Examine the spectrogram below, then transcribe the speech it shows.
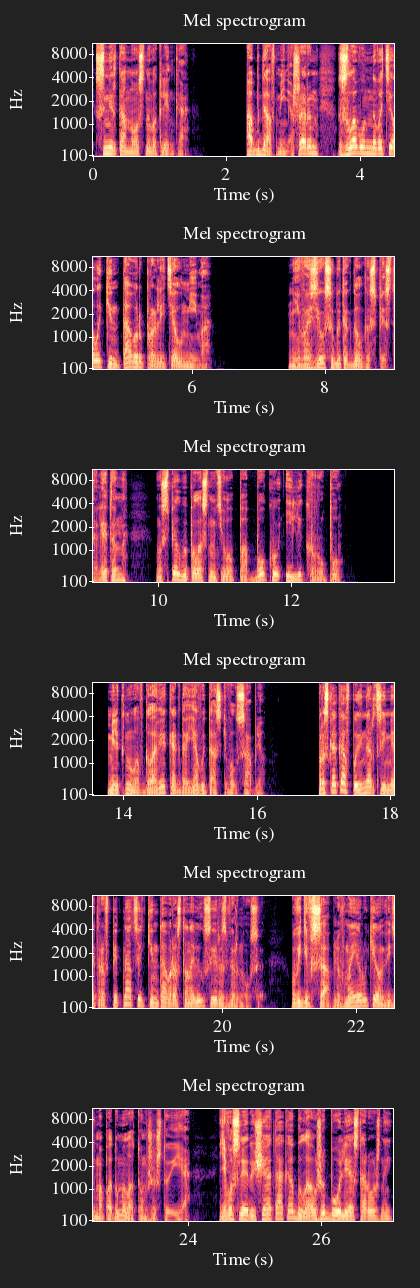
смертоносного клинка. Обдав меня шаром, зловонного тела кентавр пролетел мимо. Не возился бы так долго с пистолетом, успел бы полоснуть его по боку или крупу. Мелькнуло в голове, когда я вытаскивал саблю. Проскакав по инерции метров пятнадцать, кентавр остановился и развернулся. Увидев саблю в моей руке, он, видимо, подумал о том же, что и я. Его следующая атака была уже более осторожной,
